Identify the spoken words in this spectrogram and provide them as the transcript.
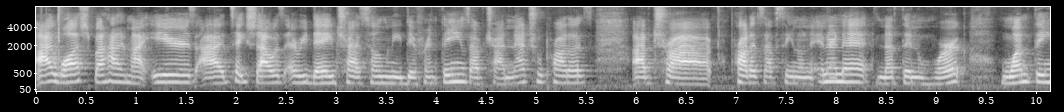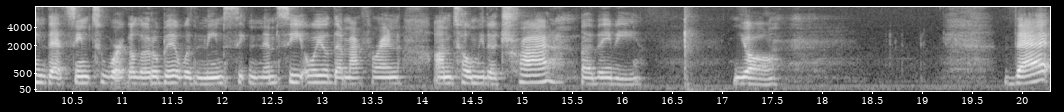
I wash behind my ears. I take showers every day. Tried so many different things. I've tried natural products. I've tried products I've seen on the internet. Nothing worked. One thing that seemed to work a little bit was neem seed, oil that my friend um, told me to try. But baby, y'all, that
